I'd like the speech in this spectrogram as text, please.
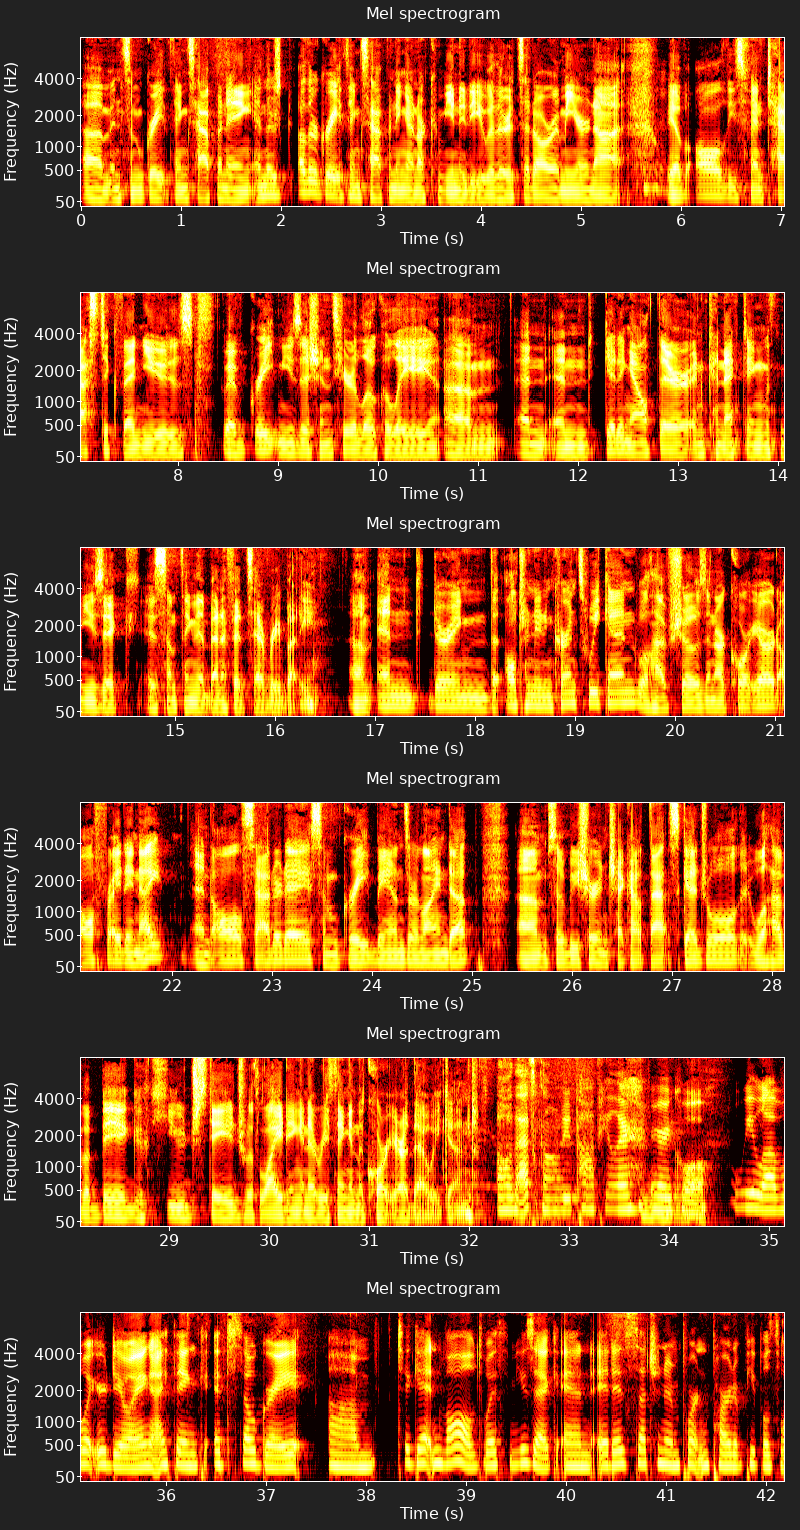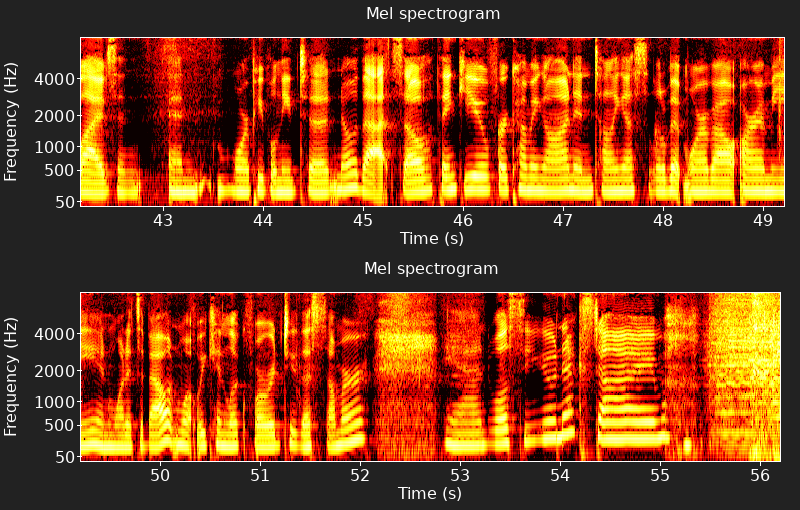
um, and some great things happening. And there's other great things happening in our community, whether it's at RME or not. We have all these fantastic venues. We have great musicians here locally, um, and and getting out there and connecting with music is something that benefits everybody. Um, and during the alternating currents weekend, we'll have shows in our courtyard all Friday night and all Saturday. Some great bands are lined up. Um, so be sure and check out that schedule. We'll have a big, huge stage with lighting and everything in the courtyard that weekend. Oh, that's going to be popular. Very cool. We love what you're doing. I think it's so great um, to get involved with music, and it is such an important part of people's lives, and and more people need to know that. So thank you for coming on and telling us a little bit more about RME and what it's about and what we can look forward to this summer. And we'll see you next time.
